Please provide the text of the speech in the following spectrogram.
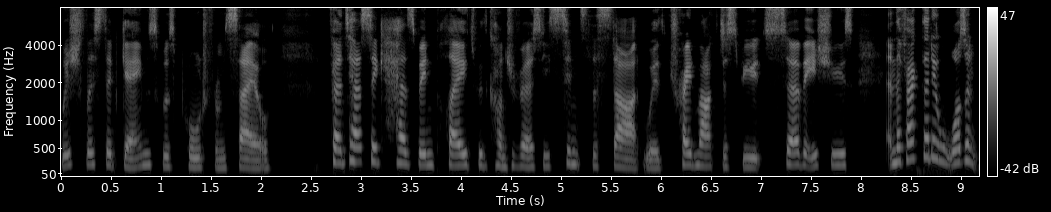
wishlisted games was pulled from sale. Fntastic has been plagued with controversy since the start, with trademark disputes, server issues, and the fact that it wasn't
